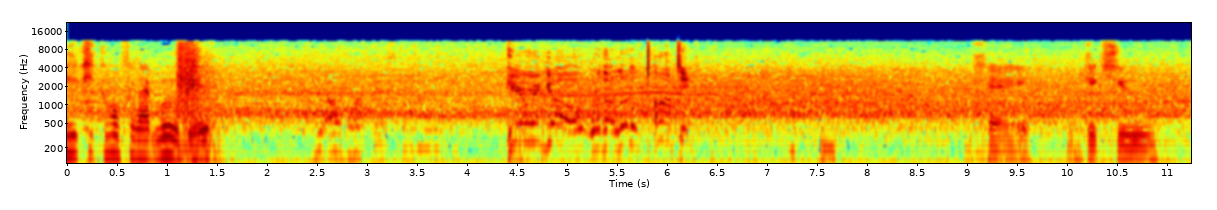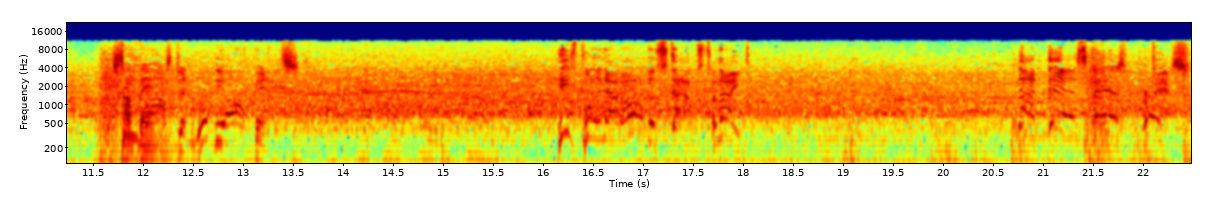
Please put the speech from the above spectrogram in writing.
Why you keep going for that move, dude? We all both guessed it. Here we go with a little taunting. Okay. Get you. Steve bad. Austin with the offense. He's pulling out all the stops tonight. Not this. Fast press.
